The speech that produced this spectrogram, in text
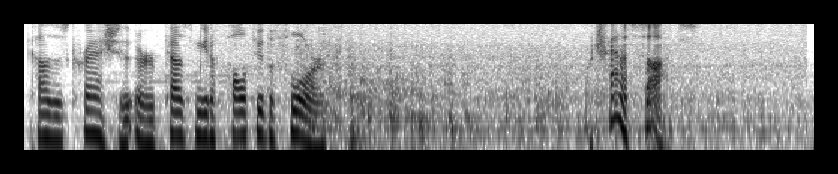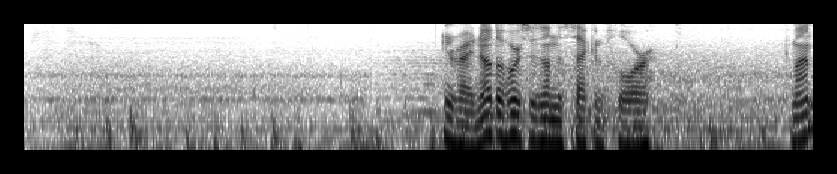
causes crashes or causes me to fall through the floor, which kind of sucks. All right, now the horse is on the second floor. Come on.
